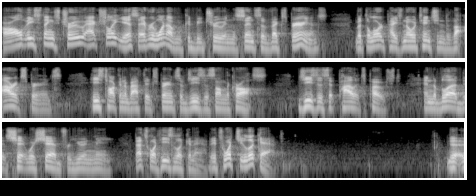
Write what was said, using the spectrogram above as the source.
Are all these things true? Actually, yes, every one of them could be true in the sense of experience, but the Lord pays no attention to the, our experience. He's talking about the experience of Jesus on the cross, Jesus at Pilate's post, and the blood that was shed for you and me. That's what he's looking at. It's what you look at. The,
